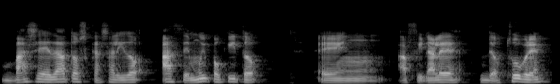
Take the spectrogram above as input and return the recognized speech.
base de datos que ha salido hace muy poquito, a finales de octubre,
